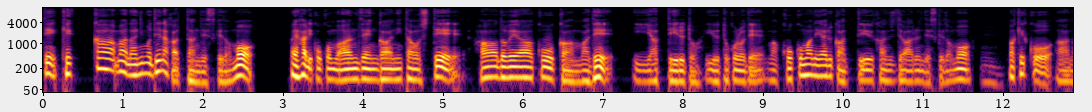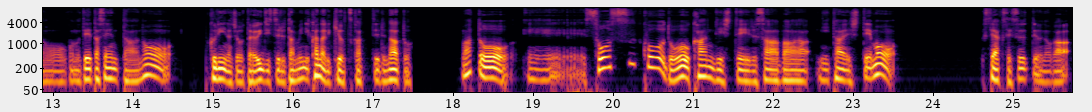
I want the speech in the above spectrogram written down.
で、結果、まあ何も出なかったんですけども、やはりここも安全側に倒して、ハードウェア交換までやっているというところで、まあここまでやるかっていう感じではあるんですけども、うん、まあ結構、あの、このデータセンターのクリーンな状態を維持するためにかなり気を使っているなと。あと、えー、ソースコードを管理しているサーバーに対しても、不正アクセスっていうのが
